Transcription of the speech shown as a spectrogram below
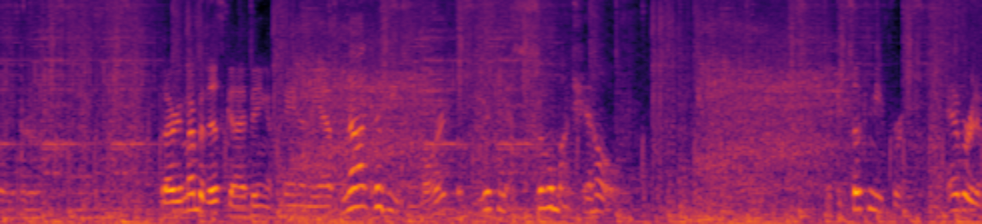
playthrough. But I remember this guy being a pain in the ass, not because he's hard, but because he has so much health. Like, it took me forever to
